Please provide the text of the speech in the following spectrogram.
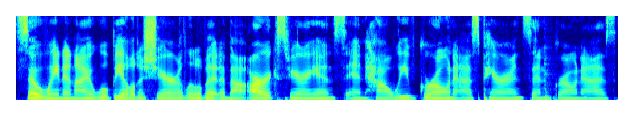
So Wayne and I will be able to share a little bit about our experience and how we've grown as parents and grown as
